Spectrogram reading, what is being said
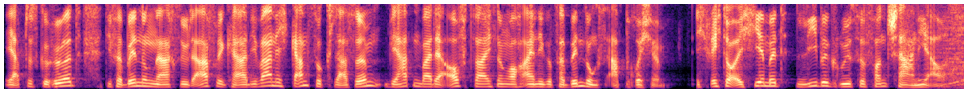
Ihr habt es gehört, die Verbindung nach Südafrika, die war nicht ganz so klasse. Wir hatten bei der Aufzeichnung auch einige Verbindungsabbrüche. Ich richte euch hiermit liebe Grüße von Chani aus.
